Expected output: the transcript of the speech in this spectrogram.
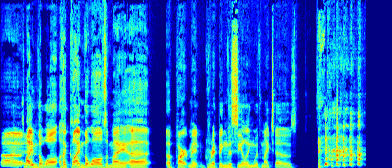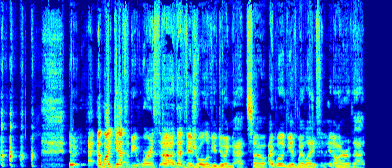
Uh, Climb the wall. I climbed the walls of my uh, apartment, gripping the ceiling with my toes. it, my death would be worth uh, that visual of you doing that. So I'm willing to give my life in, in honor of that.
